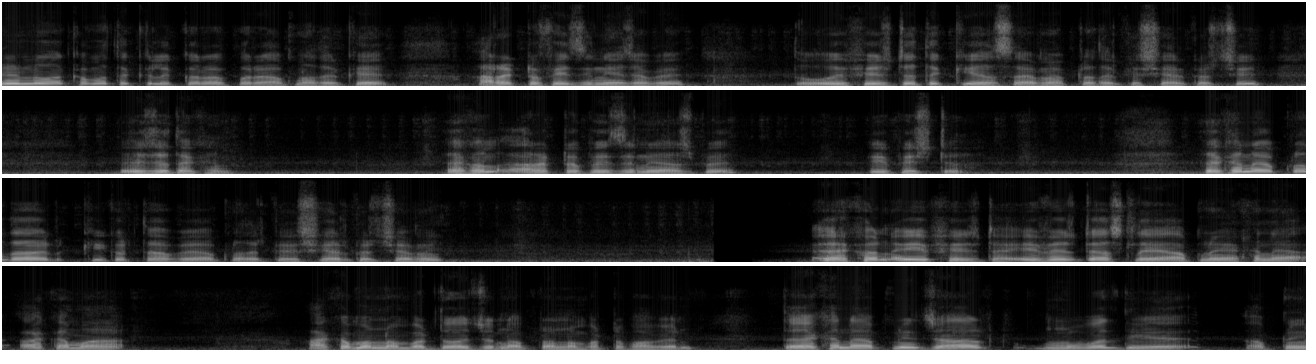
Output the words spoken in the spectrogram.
রিনো আকামাতে ক্লিক করার পরে আপনাদেরকে আর একটা ফেজে নিয়ে যাবে। তো ওই ফেজটাতে কী আছে আমি আপনাদেরকে শেয়ার করছি। এই যে দেখেন, এখন আর একটা পেজে নিয়ে আসবে এই পেজটা এখানে আপনাদের কি করতে হবে, আপনাদেরকে শেয়ার করছি আমি। এখন এই ফেজটা এই ফেজটা আসলে আপনি এখানে আকামা, আকামার নাম্বার দেওয়ার জন্য আপনার নাম্বারটা পাবেন। তো এখানে আপনি যার মোবাইল দিয়ে আপনি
